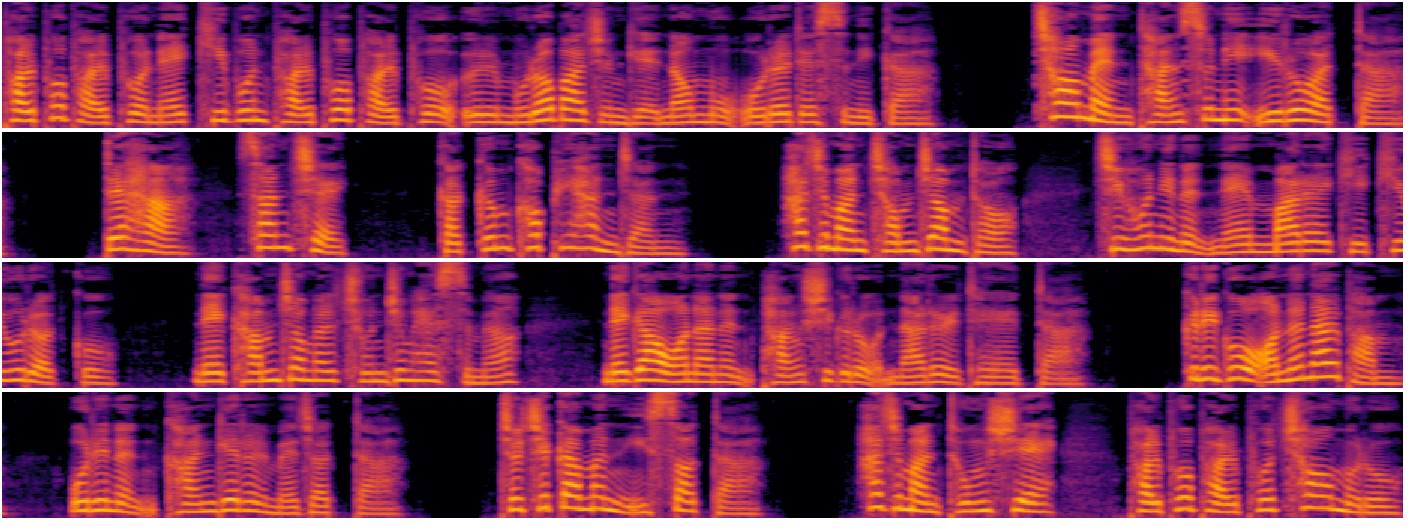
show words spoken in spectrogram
벌포 벌포 내 기분 벌포 벌포을 물어봐 준 게 너무 오래됐으니까. 처음엔 단순히 이루었다. 대하, 산책, 가끔 커피 한 잔. 하지만 점점 더 지훈이는 내 말에 귀 기울였고 내 감정을 존중했으며 내가 원하는 방식으로 나를 대했다. 그리고 어느 날 밤 우리는 관계를 맺었다. 죄책감은 있었다. 하지만 동시에 벌포벌포 처음으로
